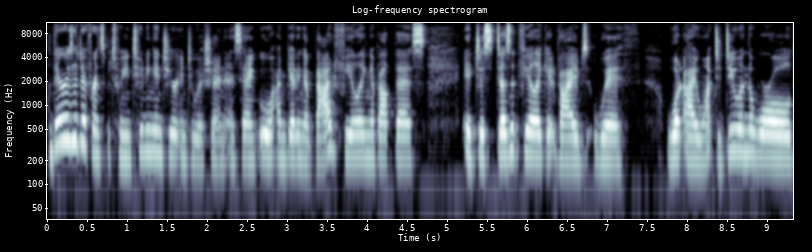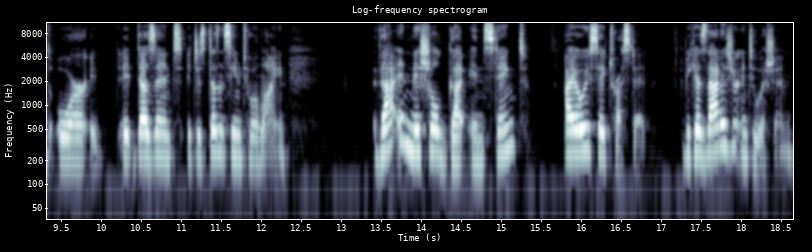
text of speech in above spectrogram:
There is a difference between tuning into your intuition and saying, oh, I'm getting a bad feeling about this. It just doesn't feel like it vibes with what I want to do in the world, or it, it doesn't, it just doesn't seem to align. That initial gut instinct I always say trust it because that is your intuition.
